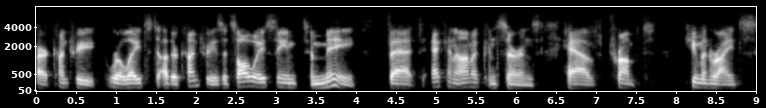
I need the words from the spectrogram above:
our country relates to other countries. It's always seemed to me that economic concerns have trumped human rights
